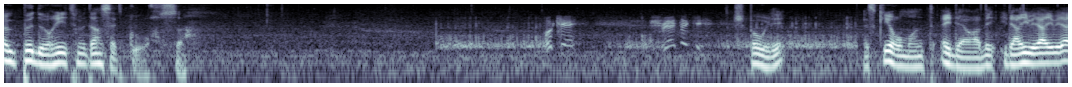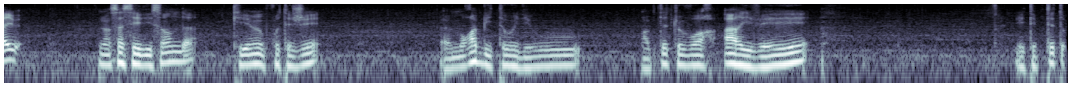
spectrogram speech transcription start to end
un peu de rythme dans cette course. Ok, je vais attaquer. Je sais pas où il est. Est-ce qu'il remonte? Ah, il est, regardez, il arrive, il arrive, il arrive. Non, ça c'est Elisande qui vient me protéger. Euh, Morabito, il est où? On va peut-être le voir arriver. Il était peut-être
